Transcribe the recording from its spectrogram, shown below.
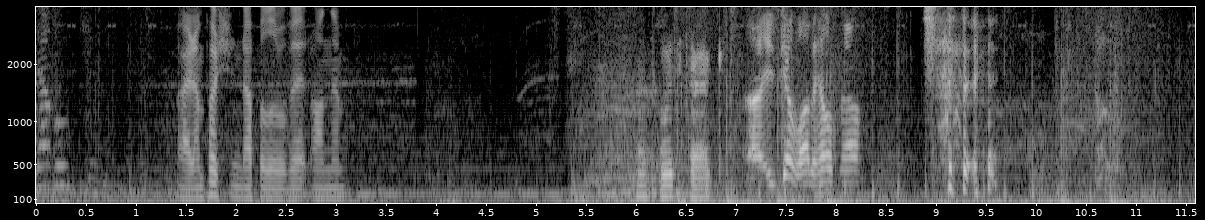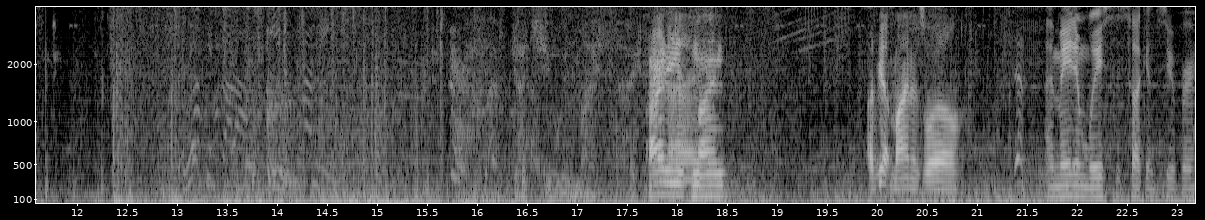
Double kill. Alright, I'm pushing up a little bit on them. That's witch crack. He's got a lot of health now. I've got you in my sight. I already used mine. I've got mine as well. I made him waste his fucking super.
